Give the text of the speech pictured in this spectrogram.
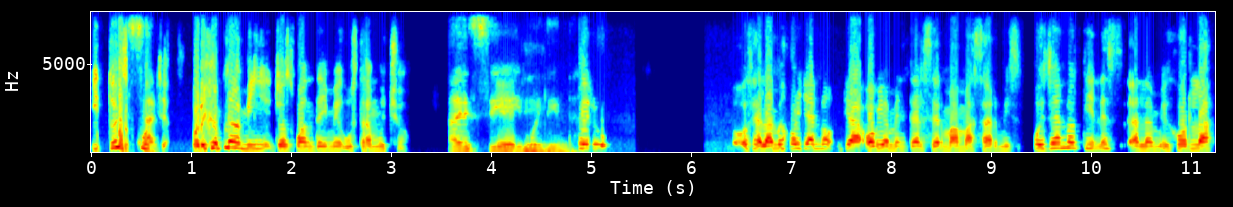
y tú escuchas, por ejemplo, a mí Just One Day me gusta mucho, Ay, sí, Eh, muy linda. pero, o sea, a lo mejor ya no, ya obviamente al ser Mamás Armies, pues ya no tienes a lo mejor la,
